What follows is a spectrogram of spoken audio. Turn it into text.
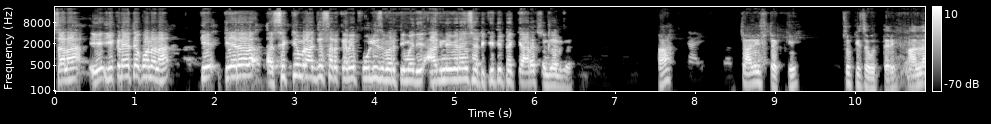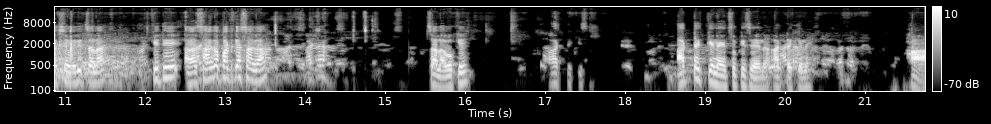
चला इकडे येते कोणाला? के केरळ सिक्कीम राज्य सरकारने पोलीस भरतीमध्ये अग्निवीरांसाठी किती टक्के आरक्षण दिलं? हा? चाळीस टक्के. चुकीचं उत्तर आहे. आलं लक्षामध्ये चला. किती सांगा पटका सांगा. चला ओके. आठ टक्के. आठ टक्के नाही चुकीचं आहे ना. आठ टक्के नाही. हा.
